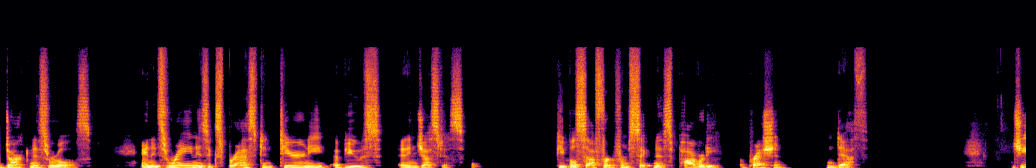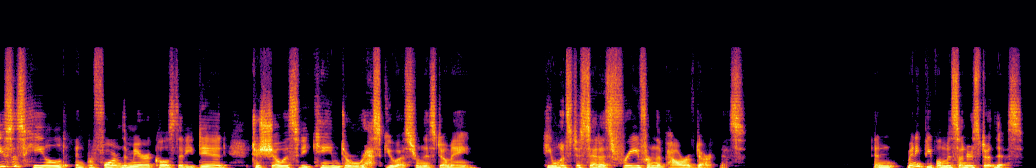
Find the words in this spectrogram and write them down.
Darkness rules, and its reign is expressed in tyranny, abuse, and injustice. People suffer from sickness, poverty, oppression, and death. Jesus healed and performed the miracles that he did to show us that he came to rescue us from this domain. He wants to set us free from the power of darkness. And many people misunderstood this.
